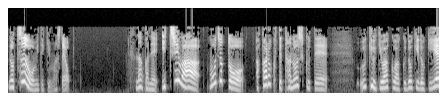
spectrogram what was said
の2を見てきましたよ。なんかね、1は、もうちょっと明るくて楽しくて、ウキウキワクワクドキドキイエ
